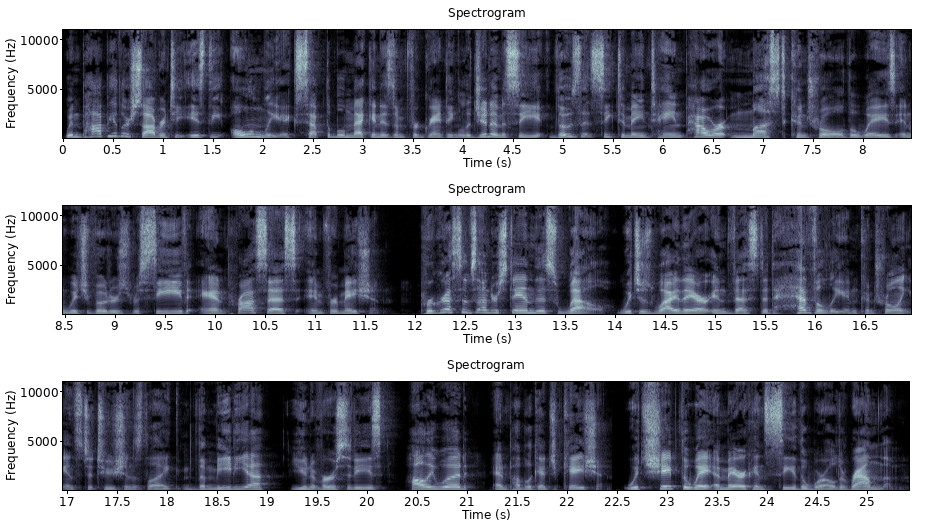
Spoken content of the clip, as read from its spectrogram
When popular sovereignty is the only acceptable mechanism for granting legitimacy, those that seek to maintain power must control the ways in which voters receive and process information. Progressives understand this well, which is why they are invested heavily in controlling institutions like the media, universities, Hollywood, and public education, which shape the way Americans see the world around them.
